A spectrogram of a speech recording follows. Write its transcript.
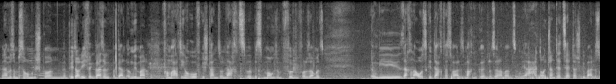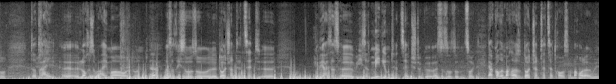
dann haben wir so ein bisschen rumgesponnen. Peter und ich, ich weiß nicht, wir haben irgendwie mal vom Ratinger Hof gestanden, so nachts bis morgens um fünf oder so haben wir uns irgendwie Sachen ausgedacht, was wir alles machen könnten. Und so haben wir uns irgendwie, ah, Deutschland TZ, da spielen wir alles so, drei, äh, Loch ist im Eimer und, und ja. was weiß ich, so, so Deutschland TZ, äh, wie heißt das, äh, wie hieß das, Medium-TZ-Stücke, weißt du, so, so ein Zeug. Ja komm, wir machen also Deutschland-TZ draus. Dann machen wir da irgendwie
